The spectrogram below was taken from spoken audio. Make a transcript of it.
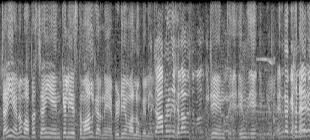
चाहिए ना वापस चाहिए इनके लिए इस्तेमाल करने हैं पीडीएम वालों के लिए। अच्छा आप इनके खिलाफ इस्तेमाल जी इन, इन, इन, इनके लिए। इनका कहना है कि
